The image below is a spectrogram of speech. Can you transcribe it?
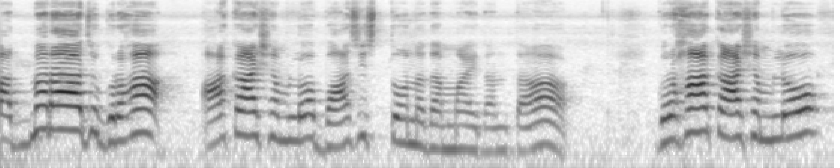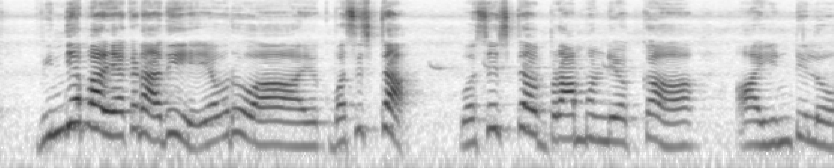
పద్మరాజు గృహ ఆకాశంలో భాషిస్తోన్నదమ్మా ఇదంతా. గృహాకాశంలో వింధ్యప ఎక్కడ అది? ఎవరు? ఆ యొక్క వశిష్ట వశిష్ఠ బ్రాహ్మణుడి యొక్క ఆ ఇంటిలో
